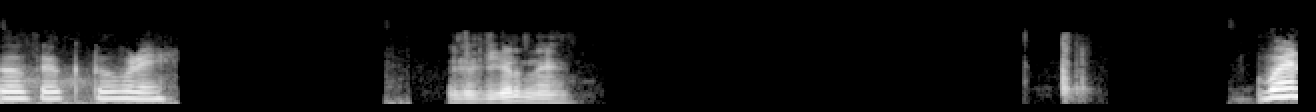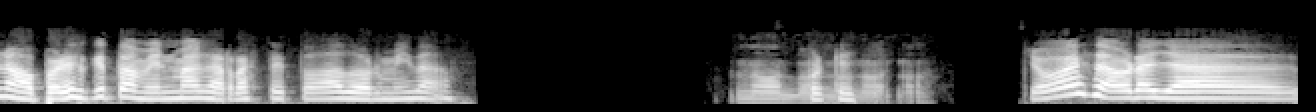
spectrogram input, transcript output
2 de octubre. El viernes. Bueno, pero es que también me agarraste toda dormida. No, no, Porque- no, no, no. Yo a esa hora ya...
